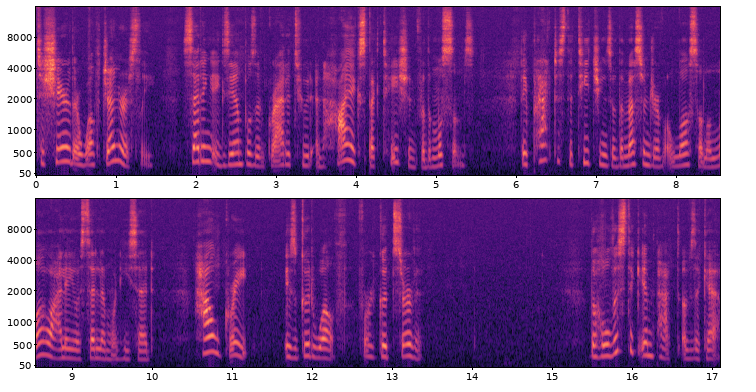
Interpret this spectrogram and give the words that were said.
to share their wealth generously, setting examples of gratitude and high expectation for the Muslims. They practiced the teachings of the Messenger of Allah وسلم, when he said, How great is good wealth for a good servant! The holistic impact of zakah.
